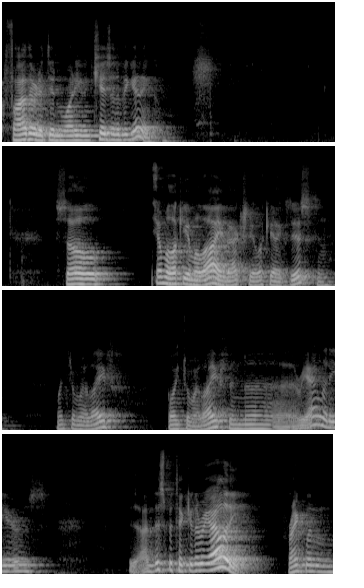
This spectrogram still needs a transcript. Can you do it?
A father that didn't want even kids in the beginning. So, yeah, I'm lucky I'm alive, actually, I'm lucky I exist. And, went through my life, going through my life, and uh, reality here is on this particular reality. Franklyn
